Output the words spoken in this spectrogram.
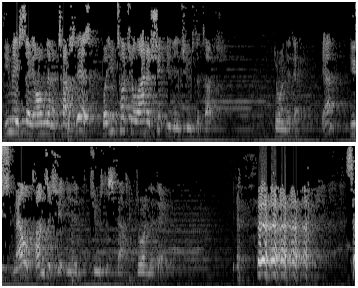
You may say, oh, I'm going to touch this, but you touch a lot of shit you didn't choose to touch during the day. Yeah? You smell tons of shit you didn't choose to smell during the day. so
